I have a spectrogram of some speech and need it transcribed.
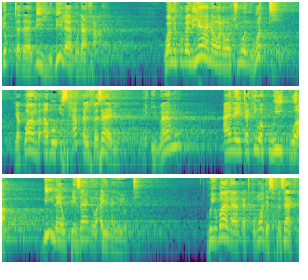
yuktada bihi bila mudafa'a wamekubaliana wanawachuoni wote ya kwamba Abu Ishaq al-Fazari ni imamu anayetakiwa kuigwa bila ya upinzani wa aina yoyote. Huyu bwana katika moja sifa zake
